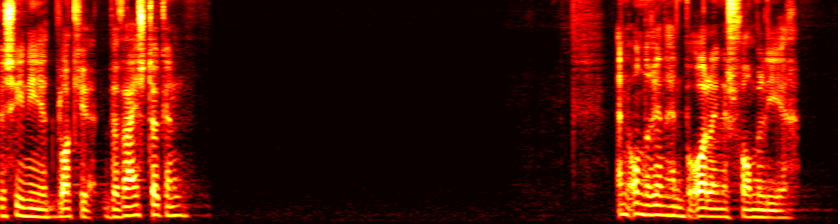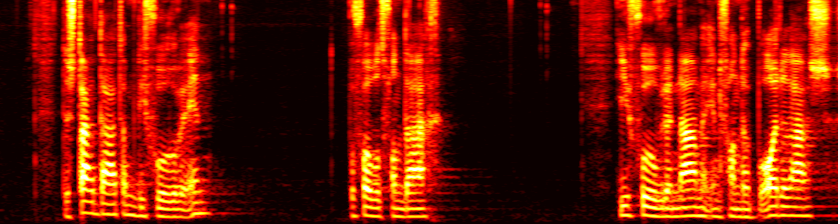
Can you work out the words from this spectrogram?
We zien hier het blokje bewijsstukken. En onderin het beoordelingsformulier. De startdatum die voeren we in. Bijvoorbeeld vandaag. Hier voeren we de namen in van de beoordelaars.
